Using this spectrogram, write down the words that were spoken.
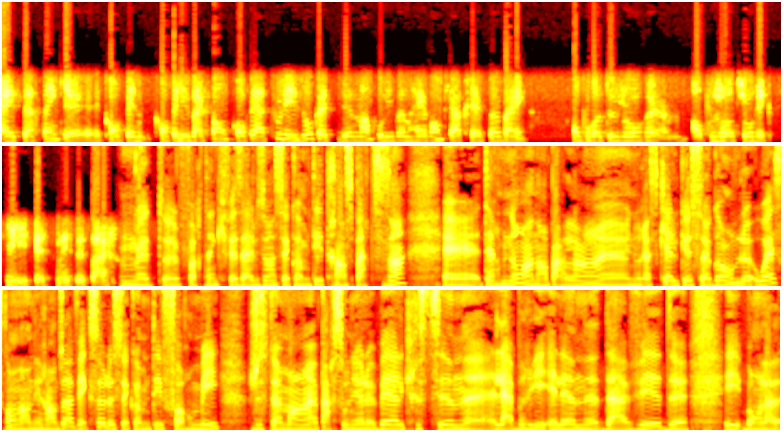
être certain que qu'on fait qu'on fait les actions qu'on fait à tous les jours quotidiennement pour les bonnes raisons puis après ça ben on pourra toujours, euh, on pourra toujours rectifier les faits nécessaires. Maître Fortin qui faisait allusion à ce comité transpartisan. Euh, terminons en en parlant. Euh, il nous reste quelques secondes. Là. Où est-ce qu'on en est rendu avec ça, là, ce comité formé justement euh, par Sonia Lebel, Christine euh, Labrie, Hélène David et bon, la,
